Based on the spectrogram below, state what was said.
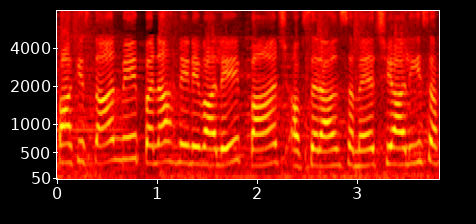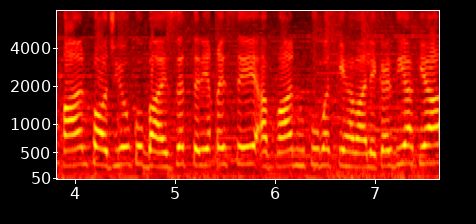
پاکستان میں پناہ لینے والے پانچ افسران سمیت چھیالیس افغان فوجیوں کو باعزت طریقے سے افغان حکومت کے حوالے کر دیا گیا۔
